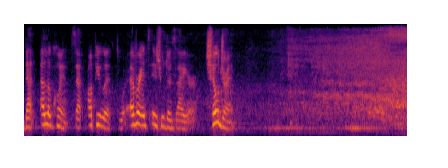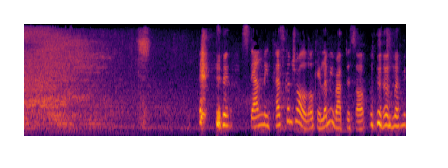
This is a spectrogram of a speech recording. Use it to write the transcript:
That eloquence, that opulence, whatever it is you desire. Children. Stanley Pest Control. Okay, let me wrap this up. let me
